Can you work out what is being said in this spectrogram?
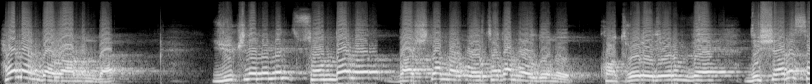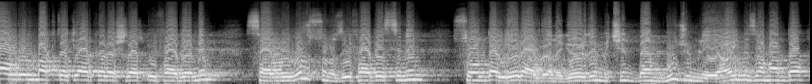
Hemen devamında yüklemimin sonda mı, başta mı, ortada mı olduğunu kontrol ediyorum ve dışarı savrulmaktaki arkadaşlar ifademin savrulursunuz ifadesinin sonda yer aldığını gördüğüm için ben bu cümleyi aynı zamanda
